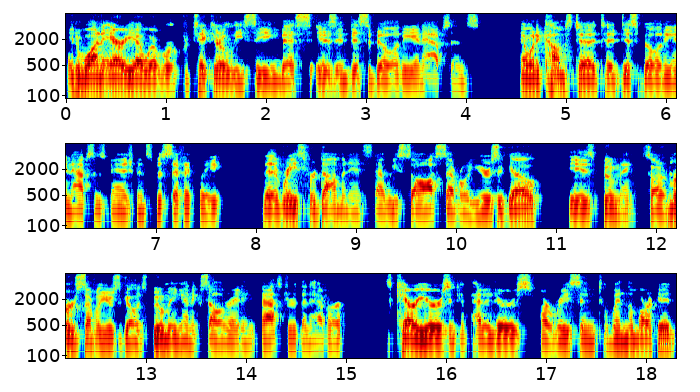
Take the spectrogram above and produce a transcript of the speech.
in one area where we're particularly seeing this is in disability and absence. And when it comes to, to disability and absence management specifically, the race for dominance that we saw several years ago is booming. So it emerged several years ago. It's booming and accelerating faster than ever. Carriers and competitors are racing to win the market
